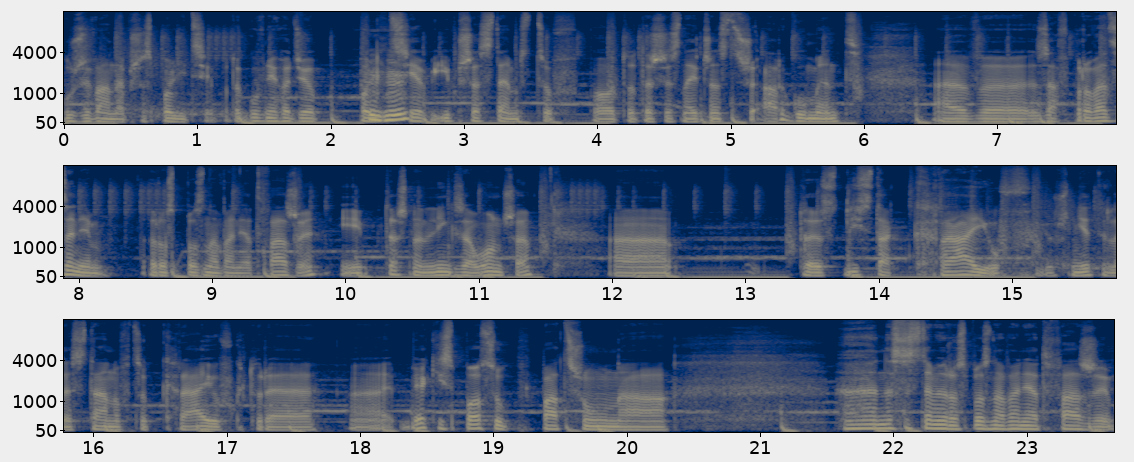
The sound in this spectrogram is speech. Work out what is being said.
używane przez policję, bo to głównie chodzi o policję mhm. i przestępców, bo to też jest najczęstszy argument e, w, za wprowadzeniem rozpoznawania twarzy i też ten link załączę. E, to jest lista krajów, już nie tyle stanów, co krajów, które w jakiś sposób patrzą na, na systemy rozpoznawania twarzy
